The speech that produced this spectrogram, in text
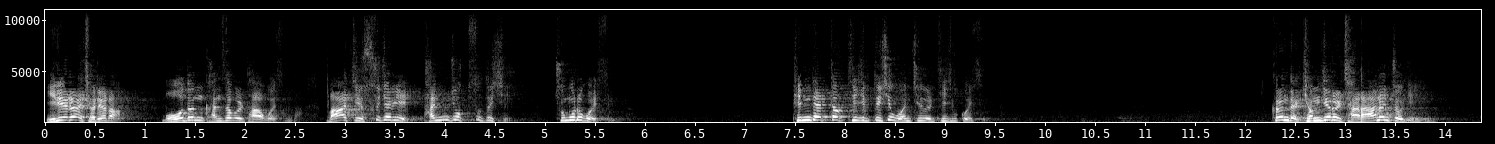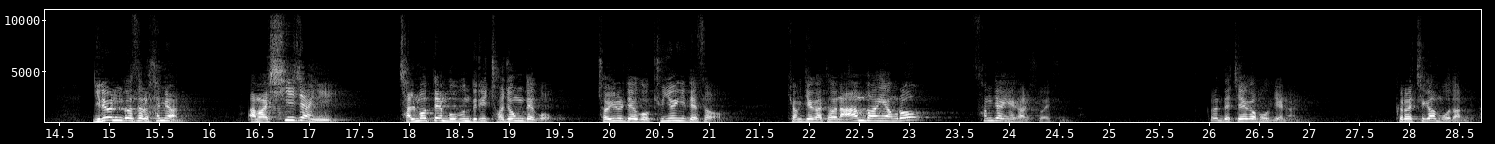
이래라 저래라 모든 간섭을 다 하고 있습니다. 마치 수제비 반죽 쓰듯이 주무르고 있습니다. 빈대떡 뒤집듯이 원칙을 뒤집고 있습니다. 그런데 경제를 잘 아는 쪽이 이런 것을 하면 아마 시장이 잘못된 부분들이 조정되고 조율되고 균형이 돼서 경제가 더 나은 방향으로 성장해 갈 수가 있습니다. 그런데 제가 보기에는 그렇지가 못합니다.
